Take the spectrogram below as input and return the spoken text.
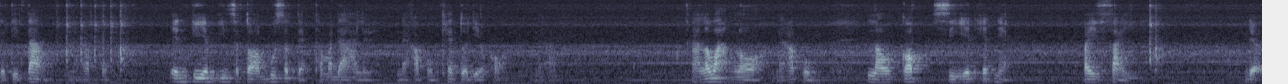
จะติดตั้งนะครับผม npm install bootstrap ธรรมดาเลยนะครับผมแค่ตัวเดียวพอนะครับระหว่างรอนะครับผมเราก๊อป css เนี่ยไปใส่ เดี๋ยว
